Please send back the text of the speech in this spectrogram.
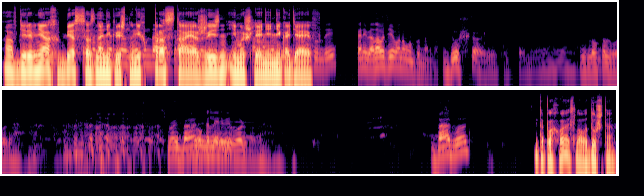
А в деревнях без сознания Кришны у них простая жизнь и мышление негодяев. Это плохое слово, душта.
